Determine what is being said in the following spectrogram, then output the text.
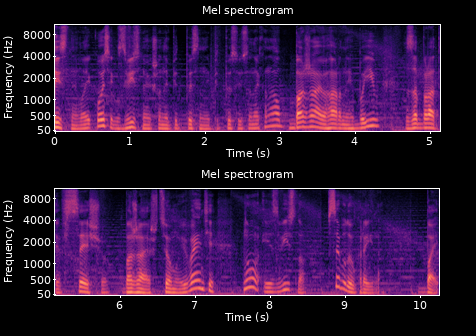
тисни лайкосик. Звісно, якщо не підписаний, підписуйся на канал. Бажаю гарних боїв, забрати все, що бажаєш в цьому івенті. Ну і звісно, все буде Україна. Бай!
